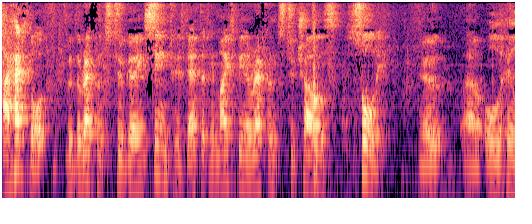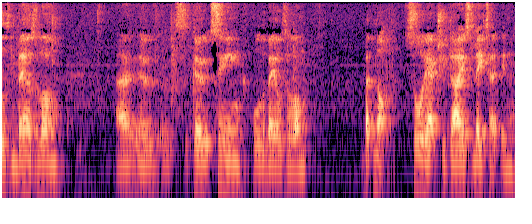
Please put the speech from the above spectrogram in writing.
I had thought, with the reference to going singing to his death, that it might have been a reference to Charles Sorley, you know, uh, all the hills and vales along, uh, you know, go singing all the vales along, but not. Sorley actually dies later in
